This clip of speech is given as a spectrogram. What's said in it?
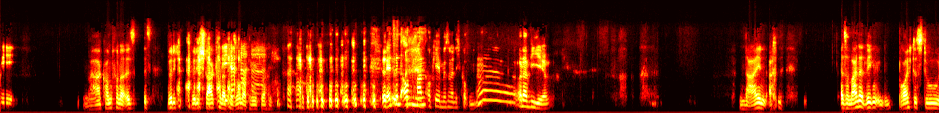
Wie? ja, kommt von der, ist, ist, würde ich, würde ich stark von der Ja. Person abhängig machen. Wer tritt auf den Mann? Okay, müssen wir nicht gucken. Äh, Oder wie? Nein, ach, also meinetwegen bräuchtest du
